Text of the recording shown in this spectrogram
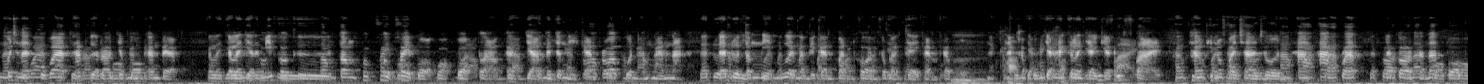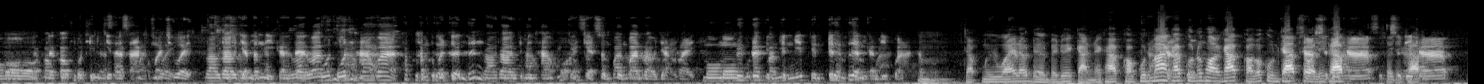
เพราะฉะนั้นคือว่าถ้าเกิดเราจะมองกันแบบ กัลยาณมิตรก็คือต้องค่อยๆบอกบอกกล่าวกันอย่าไปตำหนิกันเพราะว่าคนทำงานหนักและโดนตำหนิด้วยมันเป็นการบั่นทอนกำลังใจกันครับผมอืมนะครับผมอยากให้กำลังใจแก่ทุกฝ่ายทั้งพี่น้องประชาชนทั้งภาครัฐแล้วก็ทางด้านปปแล้วก็คนที่มีจิตอาสาเข้ามาช่วย เราอย่าตำหนิกันแต่ว่าค้นหาว่าถ้าเกิดมันเกิดขึ้นเราจะมีทางออกให้แก่สังคมบ้านเราอย่างไรมองด้วยความเป็นมิตรเป็นเพื่อนกันดีกว่าครับอืมจับมือไว้แล้วเดินไปด้วยกันนะครับ ขอบคุณมากครับคุณนพพรครับ ขอบพระคุณครับ สวัสดีครับ สวัสดีครับ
